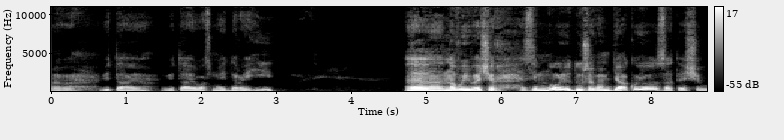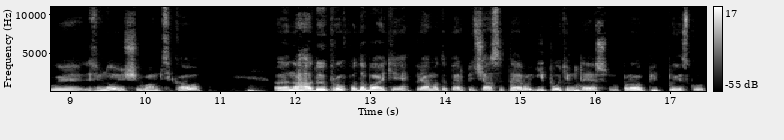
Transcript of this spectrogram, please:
Е, Вітаю, вітаю вас, мої дорогі. Е, Новий вечір зі мною. Дуже вам дякую за те, що ви зі мною, що вам цікаво. Е, Нагадую про вподобайки прямо тепер під час етеру, і потім теж про підписку,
